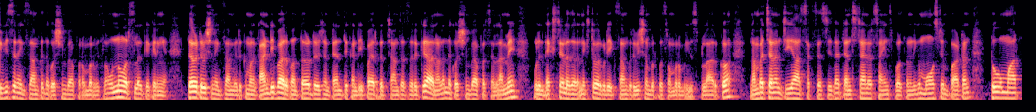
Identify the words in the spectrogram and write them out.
ரிவிஷன் எக்ஸாமுக்கு இந்த கொஸ்டின் பேப்பர் ரொம்ப மிஸ் இன்னும் ஒரு சிலருக்கு கேட்குறீங்க. தேர்ட் டிவிஷன் எக்ஸாம் இருக்குமா கண்டிப்பாக இருக்கும். தேர்ட் டிவிஷன் டென்த்து கண்டிப்பாக இருக்கிற சான்சஸ் இருக்குது அதனால் இந்த கொஸ்டின் பேப்பர்ஸ் எல்லாமே உங்களுக்கு நெக்ஸ்ட் எழுத நெக்ஸ்ட் வரக்கூடிய எக்ஸாமுக்கு ரிவிஷன் பர்பஸ் ரொம்ப ரொம்ப யூஸ்ஃபுல்லாக இருக்கும். நம்ம சேனல் ஜிஆர் சக்ஸஸ் இதில் டென்த் ஸ்டாண்டர்ட் சயின்ஸ் பொறுத்த வரைக்கும் most important two mark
